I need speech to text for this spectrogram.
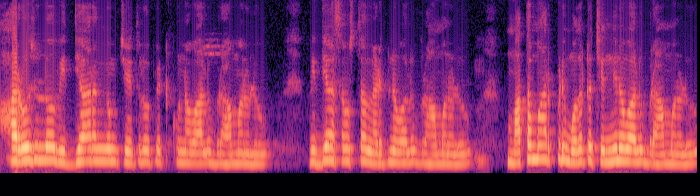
ఆ రోజుల్లో విద్యారంగం చేతిలో పెట్టుకున్న వాళ్ళు బ్రాహ్మణులు విద్యా సంస్థలు నడిపిన వాళ్ళు బ్రాహ్మణులు మత మార్పిడి మొదట చెందిన వాళ్ళు బ్రాహ్మణులు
